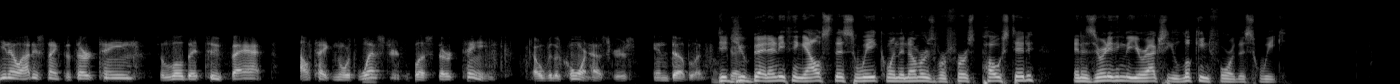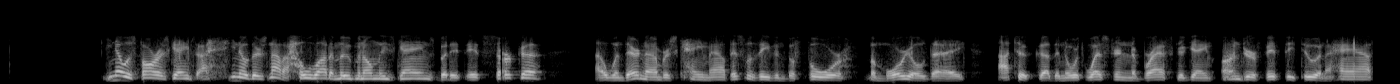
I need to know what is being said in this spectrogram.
You know, I just think the 13 is a little bit too fat. I'll take Northwestern plus 13 over the Cornhuskers in Dublin. Did you bet anything else this week when the numbers were first posted? And is there anything that you're actually looking for this week? You know, as far as games, I, you know, there's not a whole lot of movement on these games, but it, it's circa uh, when their numbers came out. This was even before Memorial Day. I took uh, the Northwestern Nebraska game under 52 and a half.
